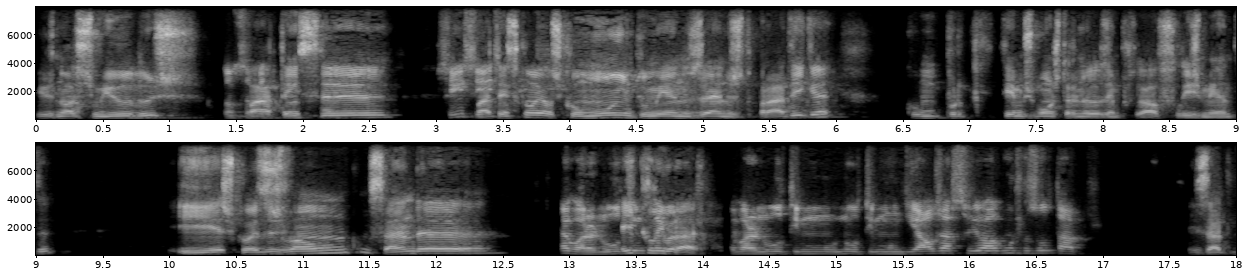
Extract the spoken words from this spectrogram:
e os nossos miúdos batem-se batem-se com eles com muito menos anos de prática, porque temos bons treinadores em Portugal, felizmente, e as coisas vão começando a, agora, no último, equilibrar. Agora no último, no último Mundial já se viu alguns resultados. Exato,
